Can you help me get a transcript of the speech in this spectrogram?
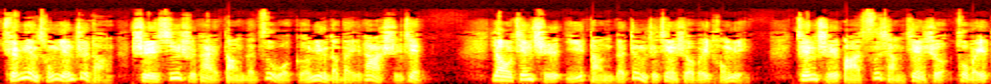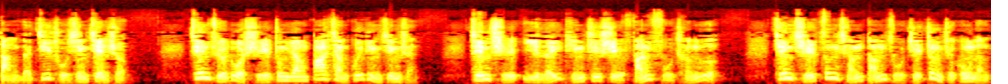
全面从严治党是新时代党的自我革命的伟大实践，要坚持以党的政治建设为统领，坚持把思想建设作为党的基础性建设。坚决落实中央八项规定精神，坚持以雷霆之势反腐惩恶，坚持增强党组织政治功能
